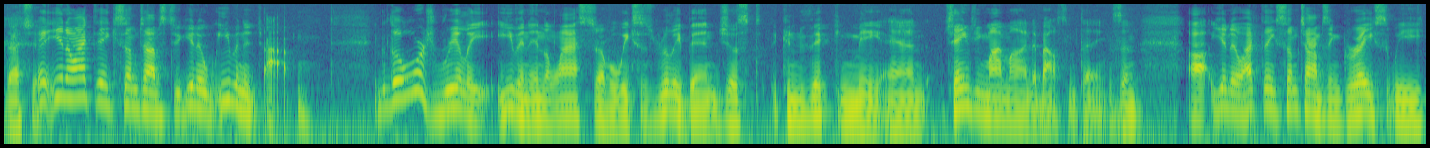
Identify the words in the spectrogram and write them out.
That's it. You know, I think sometimes too. You know, even. The Lord's really, even in the last several weeks, has really been just convicting me and changing my mind about some things. And, uh, you know, I think sometimes in grace we,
